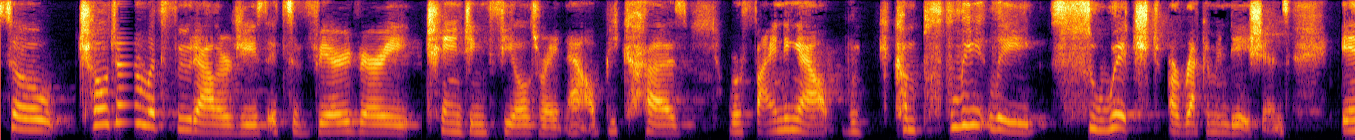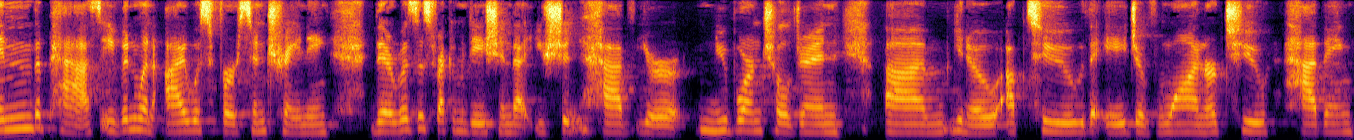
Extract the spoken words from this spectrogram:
So, children with food allergies, it's a very, very changing field right now because we're finding out we completely switched our recommendations. In the past, even when I was first in training, there was this recommendation that you shouldn't have your newborn children, um, you know, up to the age of one or two having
